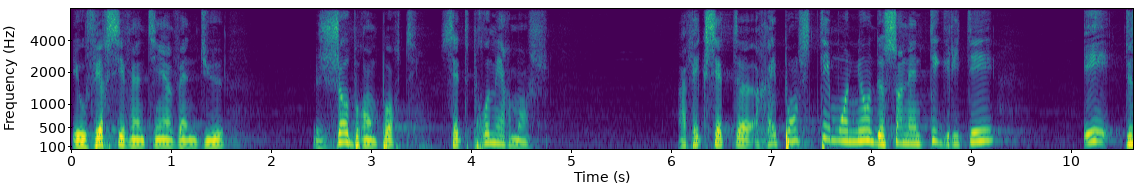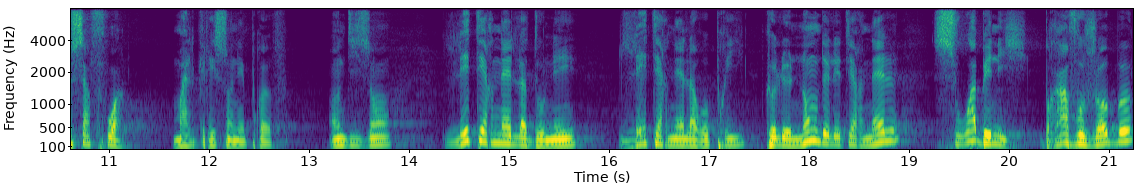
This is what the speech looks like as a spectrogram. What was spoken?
Et au verset 21 22, Job remporte cette première manche avec cette réponse témoignant de son intégrité et de sa foi malgré son épreuve, en disant, l'Éternel l'a donné, l'Éternel a repris, que le nom de l'Éternel soit béni. Bravo Job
